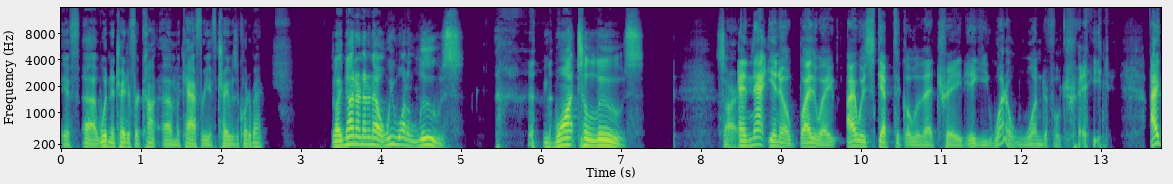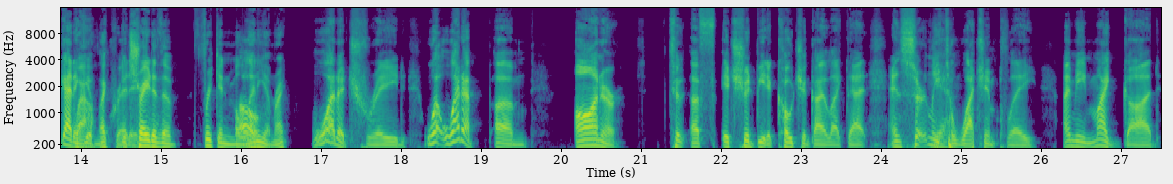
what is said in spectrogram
if uh, wouldn't have traded for Con- uh, McCaffrey if Trey was a quarterback? They're like, no, no, no, no. We want to lose. we want to lose. Sorry. And that, you know, by the way, I was skeptical of that trade. Iggy, what a wonderful trade. I got to wow. give him like credit. the trade of the freaking millennium, oh, right? What a trade! What what a um, honor to uh, it should be to coach a guy like that, and certainly yeah. to watch him play. I mean, my God,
